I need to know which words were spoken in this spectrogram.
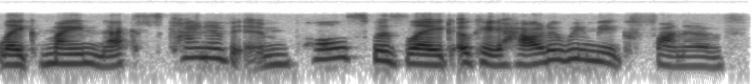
like my next kind of impulse was like okay how do we make fun of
